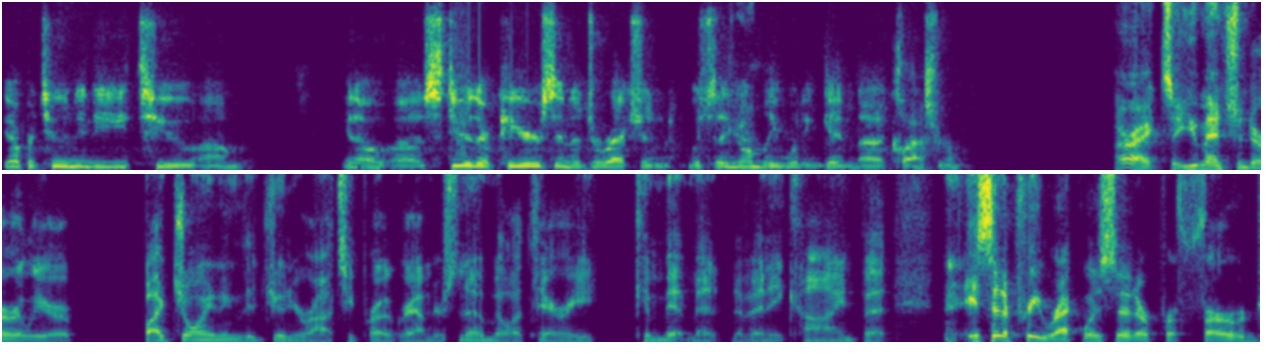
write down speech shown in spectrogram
the opportunity to um, you know uh, steer their peers in a direction which they normally wouldn't get in a classroom. All right. So you mentioned earlier by joining the junior ROTC program, there's no military commitment of any kind, but is it a prerequisite or preferred,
